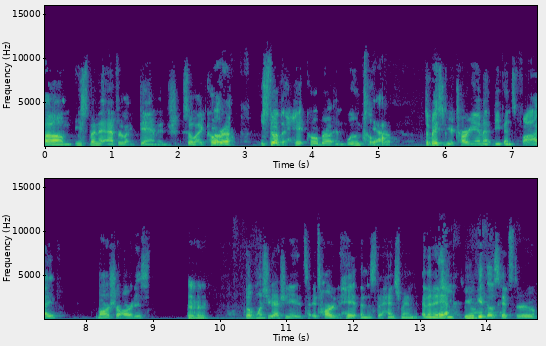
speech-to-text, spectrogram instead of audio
Um, you spend it after like damage. So like Cobra, Okay. you still have to hit Cobra and wound Cobra. Yeah. So basically, you're targeting him at defense five, martial artist. Mm-hmm. So once you actually, it's it's harder to hit than it's the henchman. And then if Yeah. you do get those hits through,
